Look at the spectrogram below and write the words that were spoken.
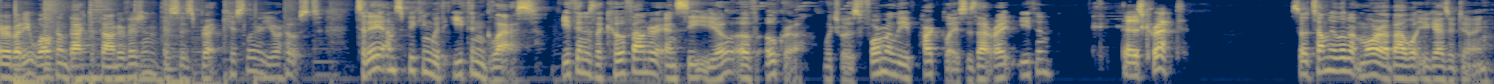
Everybody, welcome back to Founder Vision. This is Brett Kissler, your host. Today I'm speaking with Ethan Glass. Ethan is the co founder and CEO of Okra, which was formerly Park Place. Is that right, Ethan? That is correct. So tell me a little bit more about what you guys are doing.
